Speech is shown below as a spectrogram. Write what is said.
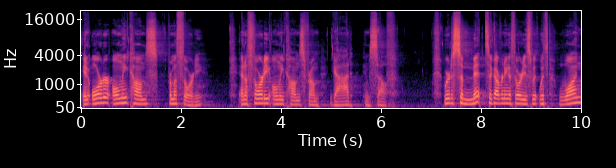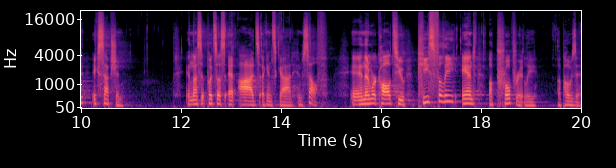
and order only comes from authority, And authority only comes from God Himself. We're to submit to governing authorities with, with one exception, unless it puts us at odds against God Himself. And then we're called to peacefully and appropriately oppose it.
